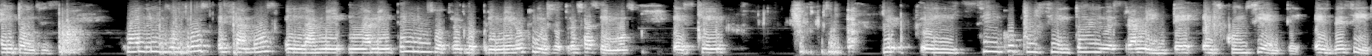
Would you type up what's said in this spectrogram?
Entonces, cuando nosotros estamos en la, en la mente de nosotros, lo primero que nosotros hacemos es que el 5% de nuestra mente es consciente, es decir,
